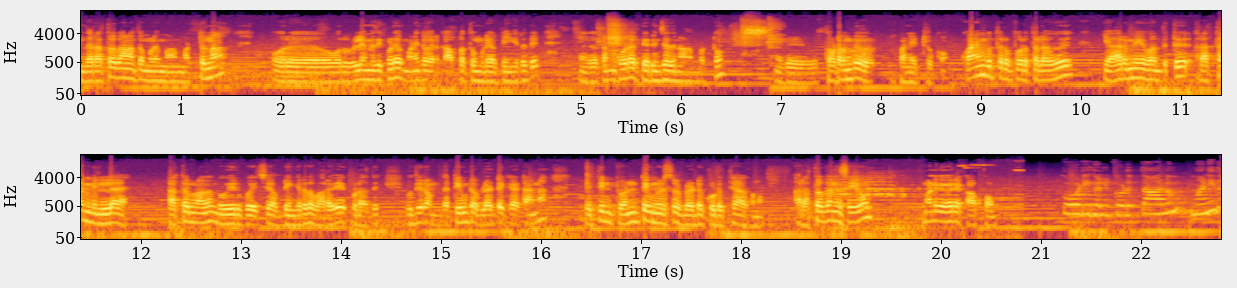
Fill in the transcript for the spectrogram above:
இந்த ரத்த தானத்தை மூலயமா மட்டும்தான் ஒரு ஒரு விலை மதிக்கூட மனித உயிரை காப்பாற்ற முடியும் அப்படிங்கிறது எங்கள் கண் கூட தெரிஞ்சதுனால மட்டும் இது தொடர்ந்து பண்ணிகிட்ருக்கோம் கோயம்புத்தூரை பொறுத்தளவு யாருமே வந்துட்டு ரத்தம் இல்லை ரத்தம் இல்லாத இந்த உயிர் போயிடுச்சு அப்படிங்கிறது வரவே கூடாது. உதிரம் இந்த டீம்கிட்ட பிளட்டு கேட்டாங்கன்னா வித்தின் டுவெண்ட்டி மினிட்ஸில் பிளட்டு கொடுத்தே ஆகணும். ரத்தத்தானே செய்வோம் மனித உயிரை காப்போம். கோடிகள் கொடுத்தாலும் மனித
